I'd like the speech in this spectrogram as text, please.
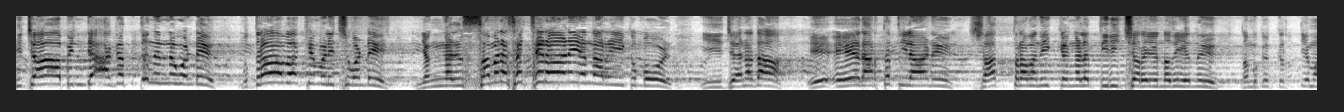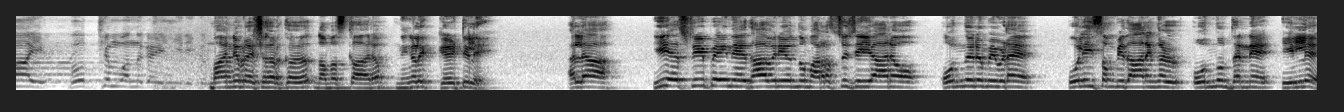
ഹിജാബിന്റെ അകത്ത് നിന്നുകൊണ്ട് മുദ്രാവാക്യം വിളിച്ചുകൊണ്ട് ഞങ്ങൾ സമരസജ്ജരാണ് എന്ന് അറിയിക്കുമ്പോൾ ഈ ജനത ഏതർത്ഥത്തിലാണ് ശാസ്ത്രവ നീക്കങ്ങളെ തിരിച്ചറിയുന്നത് എന്ന് നമുക്ക് കൃത്യമായി ബോധ്യം വന്നു കഴിഞ്ഞിരിക്കുന്നു. മാന്യപ്രേക്ഷകർക്ക് നമസ്കാരം. നിങ്ങൾ കേട്ടില്ലേ? അല്ല ഈ എസ് ഡി പി ഐ നേതാവിനെ ഒന്നും അറസ്റ്റ് ചെയ്യാനോ ഒന്നിനും ഇവിടെ പോലീസ് സംവിധാനങ്ങൾ ഒന്നും തന്നെ ഇല്ലേ?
